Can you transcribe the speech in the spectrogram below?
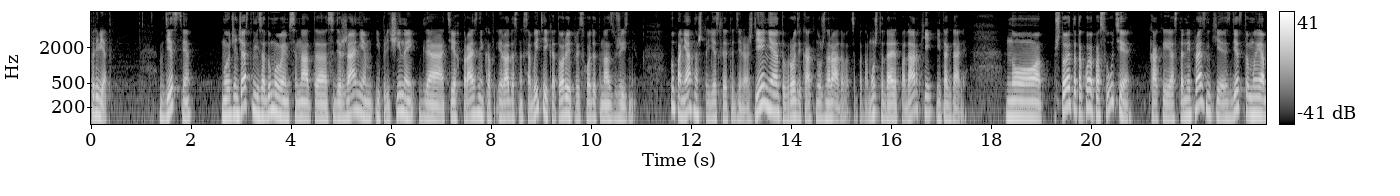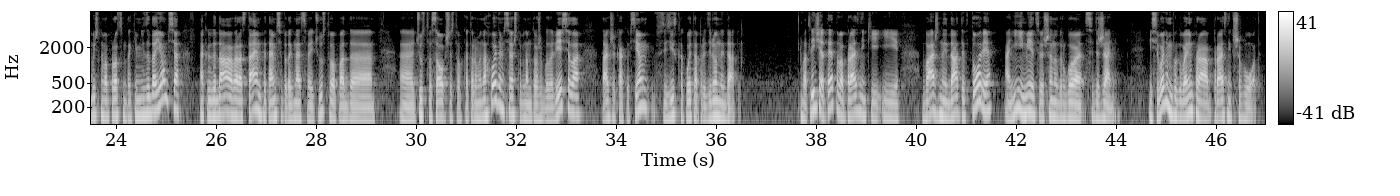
Привет! В детстве мы очень часто не задумываемся над э, содержанием и причиной для тех праздников и радостных событий, которые происходят у нас в жизни. Ну, понятно, что если это день рождения, то вроде как нужно радоваться, потому что дарят подарки и так далее. Но что это такое по сути, как и остальные праздники, с детства мы обычно вопросом таким не задаемся, а когда вырастаем, пытаемся подогнать свои чувства под э, чувство сообщества, в котором мы находимся, чтобы нам тоже было весело, так же, как и всем, в связи с какой-то определенной датой. В отличие от этого, праздники и важные даты в Торе, они имеют совершенно другое содержание. И сегодня мы поговорим про праздник Шавуот.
